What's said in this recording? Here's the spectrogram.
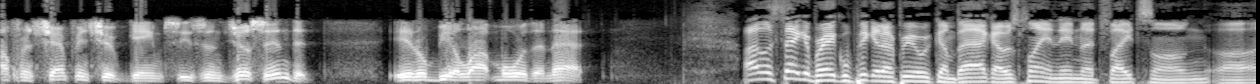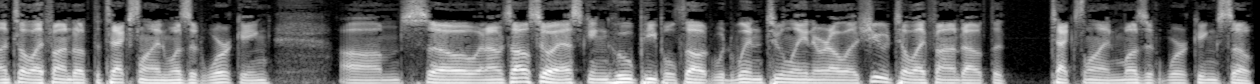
conference championship game season just ended. It'll be a lot more than that. All right, let's take a break. We'll pick it up here. We come back. I was playing Name That Fight song uh, until I found out the text line wasn't working. Um, so, and I was also asking who people thought would win Tulane or LSU till I found out the text line wasn't working. So,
